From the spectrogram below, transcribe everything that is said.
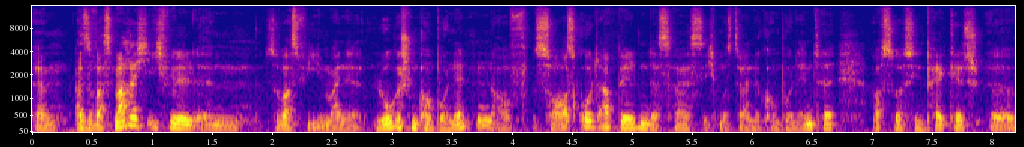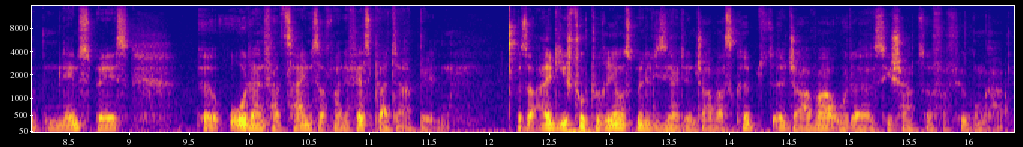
Ähm, also was mache ich? Ich will ähm, sowas wie meine logischen Komponenten auf Source Code abbilden. Das heißt, ich muss da eine Komponente auf sowas wie ein Package, äh, Namespace äh, oder ein Verzeichnis auf meine Festplatte abbilden. Also all die Strukturierungsmittel, die Sie halt in JavaScript, äh, Java oder C Sharp zur Verfügung haben.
